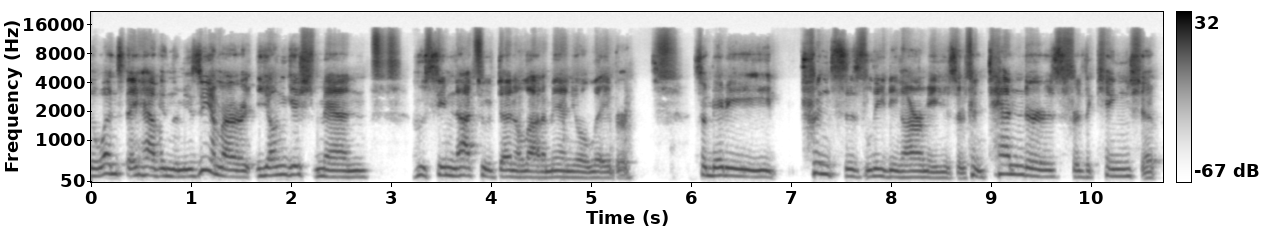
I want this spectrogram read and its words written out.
the ones they have in the museum are youngish men who seem not to have done a lot of manual labor. So maybe princes leading armies or contenders for the kingship.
